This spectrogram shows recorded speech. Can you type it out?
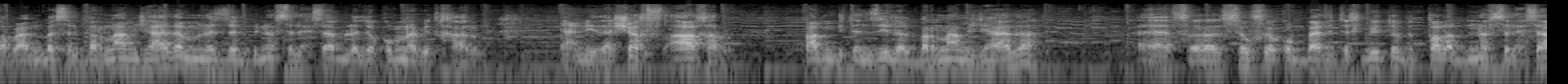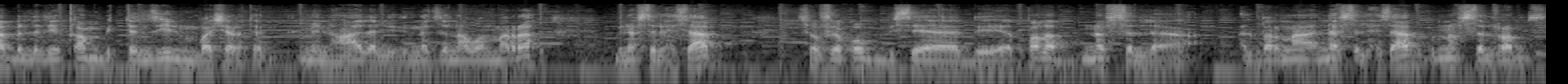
طبعا بس البرنامج هذا منزل بنفس الحساب الذي قمنا بإدخاله. يعني إذا شخص آخر قام بتنزيل البرنامج هذا آه، فسوف يقوم بعد تثبيته بالطلب نفس الحساب الذي قام بالتنزيل مباشرة منه. هذا الذي نزلنا أول مرة بنفس الحساب. سوف يقوم بطلب نفس البرنامج نفس الحساب ونفس الرمز.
